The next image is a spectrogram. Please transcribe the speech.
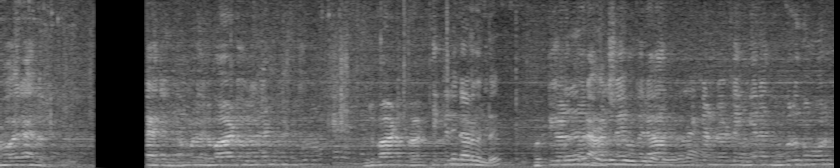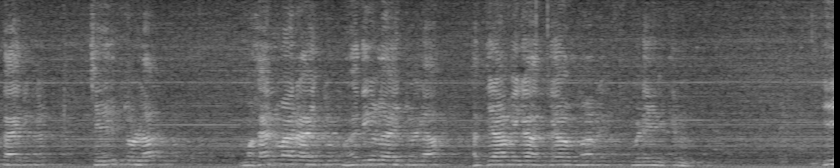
പോരാലോ കാര്യം നമ്മൾ ഒരുപാട് ഉരുളുന്നുണ്ട് ഒരുപാട് കാണുന്നുണ്ട്. ഇങ്ങനെ നൂറ് നൂറ് കാര്യങ്ങൾ ചെയ്തിട്ടുള്ള മഹാന്മാരായിട്ടും മഹതികളായിട്ടുള്ള അധ്യാപിക അധ്യാപകന്മാർ ഇവിടെ ഇരിക്കുന്നു. ഈ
